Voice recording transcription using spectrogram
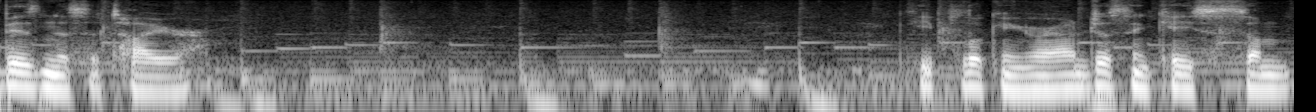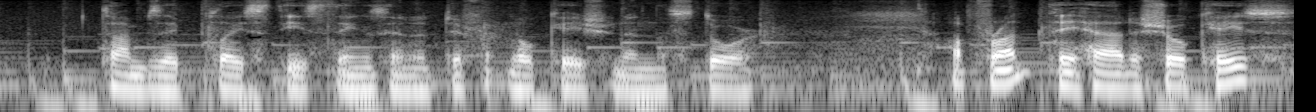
business attire. Keep looking around just in case sometimes they place these things in a different location in the store. Up front, they had a showcase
